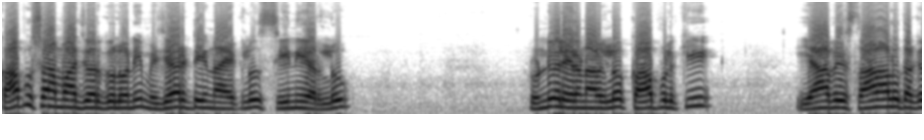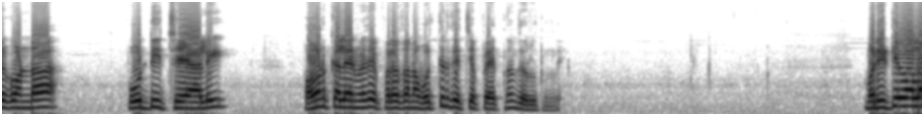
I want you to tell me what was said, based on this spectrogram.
కాపు సామాజిక వర్గంలోని మెజారిటీ నాయకులు సీనియర్లు రెండు వేల ఇరవై నాలుగులో కాపులకి యాభై స్థానాలు తగ్గకుండా పోటీ చేయాలి. పవన్ కళ్యాణ్ మీద విపరీతమైన ఒత్తిడి తెచ్చే ప్రయత్నం జరుగుతుంది. మరి ఇటీవల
